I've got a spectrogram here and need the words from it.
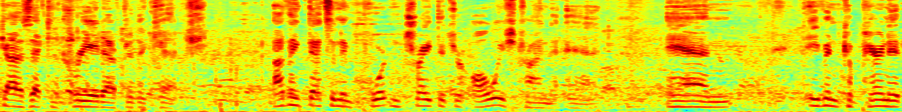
guys that can create after the catch. I think that's an important trait that you're always trying to add. And even comparing it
